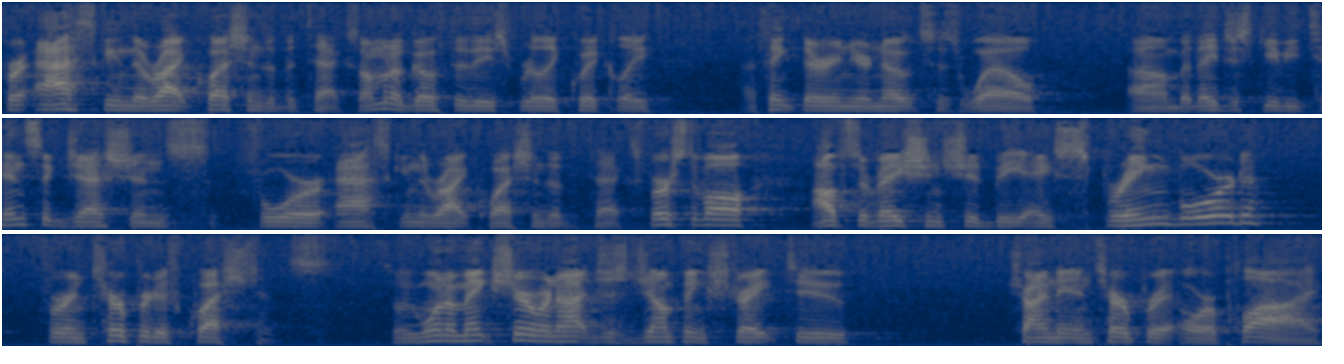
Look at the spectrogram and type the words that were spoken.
for asking the right questions of the text. So I'm going to go through these really quickly. I think they're in your notes as well. Um, but they just give you 10 suggestions for asking the right questions of the text. First of all, observation should be a springboard for interpretive questions. So we want to make sure we're not just jumping straight to trying to interpret or apply.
